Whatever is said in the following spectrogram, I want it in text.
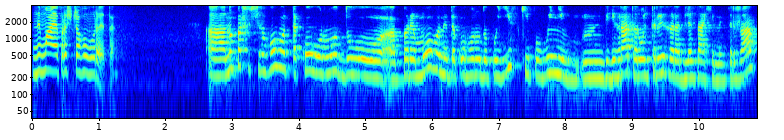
немає про що говорити? Ну, першочергово такого роду е, перемовини, такого роду поїздки повинні відіграти роль тригера для західних держав,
